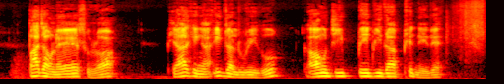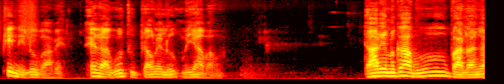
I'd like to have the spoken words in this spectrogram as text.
။ဘာကြောင့်လဲဆိုတော့ဘုရားခင်ကဣဒရလူတွေကိုကောင်းကြီးပေးပြီးသားဖြစ်နေတဲ့ဖြစ်နေလို့ပါပဲ။အဲ့ဒါကိုသူပြောင်းလဲလို့မရပါဘူး။ဒါရင်မကဘူးဘာလန်က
